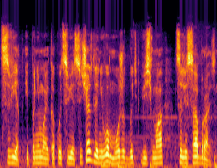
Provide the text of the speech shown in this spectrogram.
цвет и понимает, какой цвет сейчас для него может быть весьма целесообразен.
